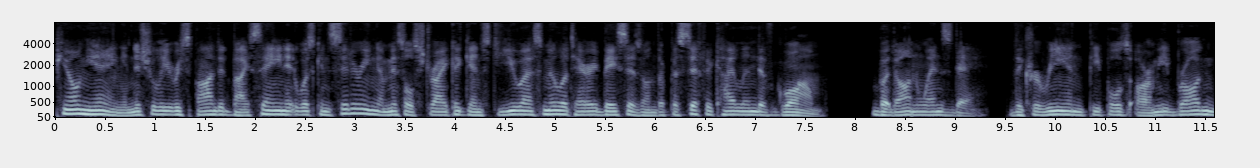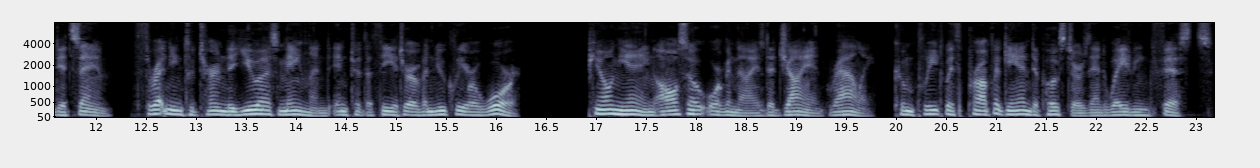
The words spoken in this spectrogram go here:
Pyongyang initially responded by saying it was considering a missile strike against U.S. military bases on the Pacific island of Guam. But on Wednesday, the Korean People's Army broadened its aim, threatening to turn the U.S. mainland into the theater of a nuclear war. Pyongyang also organized a giant rally, complete with propaganda posters and waving fists,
